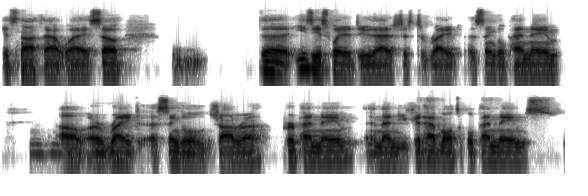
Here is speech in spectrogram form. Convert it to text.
it's not that way. So the easiest way to do that is just to write a single pen name mm-hmm. uh, or write a single genre per pen name and then you could have multiple pen names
